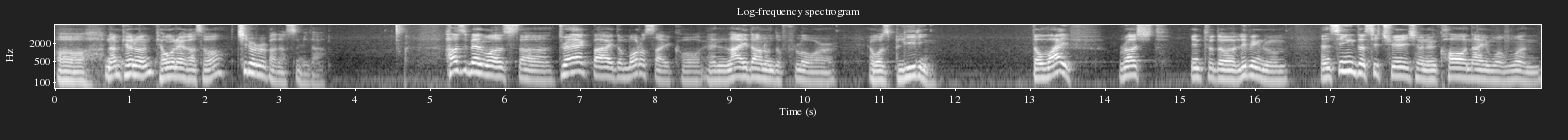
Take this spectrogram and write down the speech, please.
어, 남편은 병원에 가서 치료를 받았습니다. Husband was uh, dragged by the motorcycle and lie down on the floor and was bleeding. The wife rushed into the living room and seeing the situation and called 911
